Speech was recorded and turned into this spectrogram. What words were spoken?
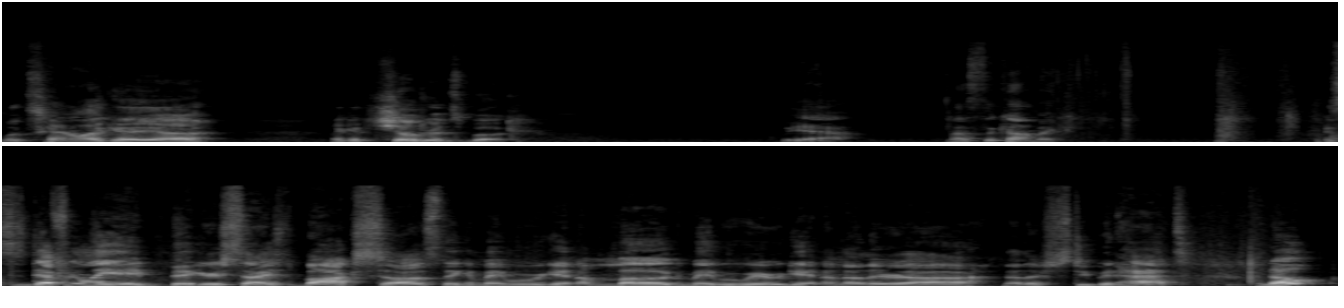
Looks kind of like a uh, like a children's book. Yeah, that's the comic. Is definitely a bigger sized box, so I was thinking maybe we were getting a mug, maybe we were getting another uh, another stupid hat. Nope.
